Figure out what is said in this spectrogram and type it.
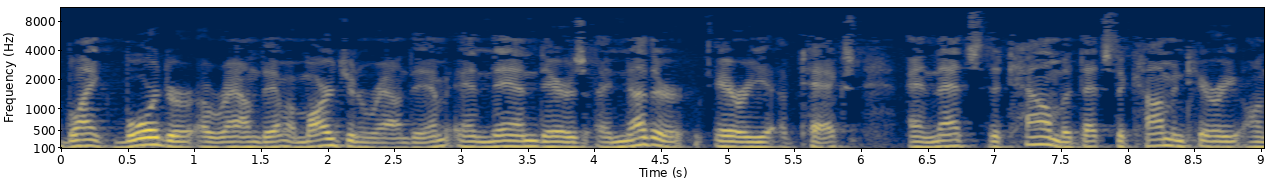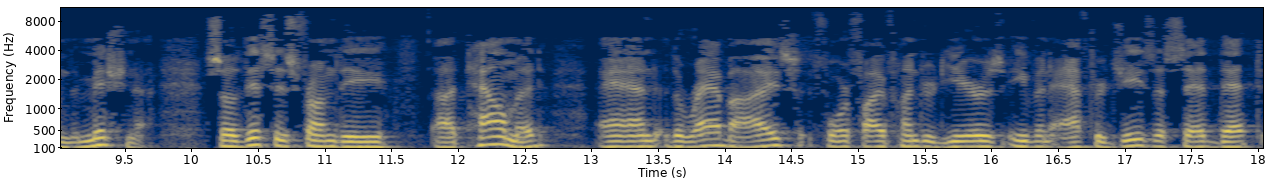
blank border around them, a margin around them, and then there's another area of text, and that's the Talmud, that's the commentary on the Mishnah. So this is from the uh, Talmud, and the rabbis, four or five hundred years even after Jesus said that,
